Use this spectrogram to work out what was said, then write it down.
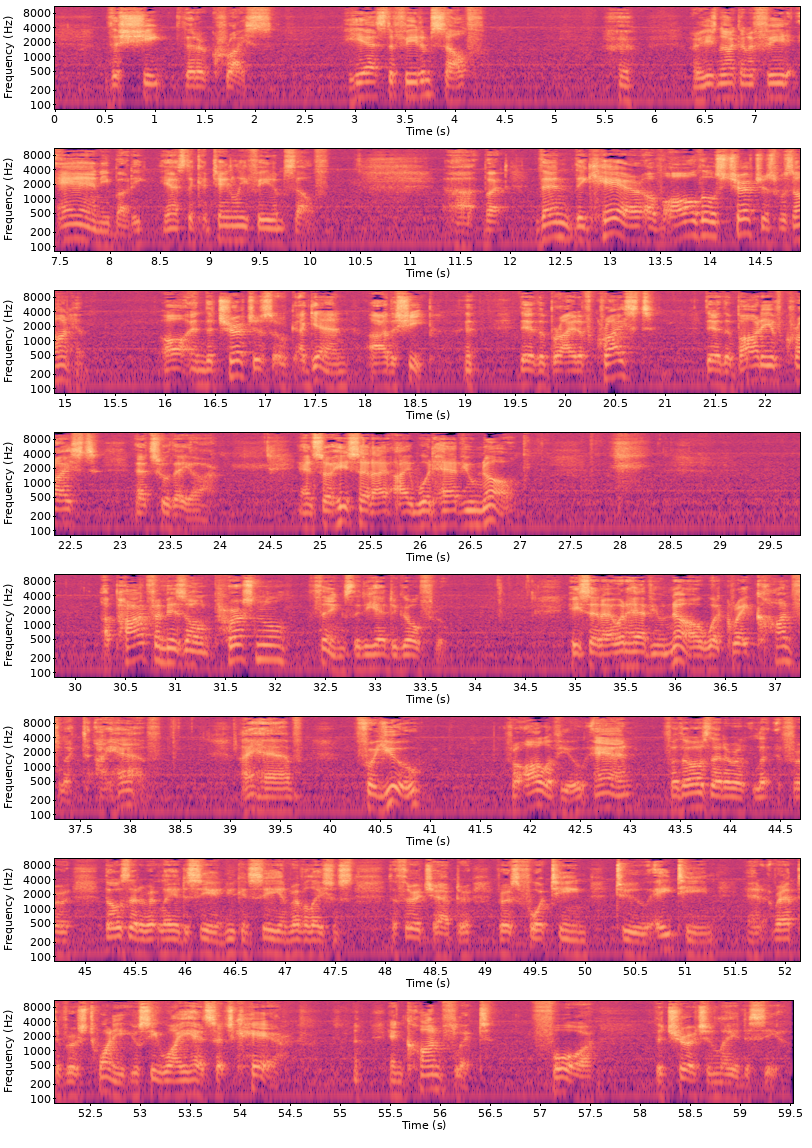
the sheep that are Christ's. He has to feed himself. or he's not going to feed anybody. He has to continually feed himself. Uh, but then the care of all those churches was on him. And the churches, again, are the sheep. They're the bride of Christ. They're the body of Christ. That's who they are. And so he said, I, I would have you know. Apart from his own personal things that he had to go through, he said, I would have you know what great conflict I have. I have for you, for all of you, and for those that are at, for those that are at Laodicea. And you can see in Revelations, the third chapter, verse 14 to 18, and right up to verse 20, you'll see why he had such care and conflict for the church in Laodicea.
